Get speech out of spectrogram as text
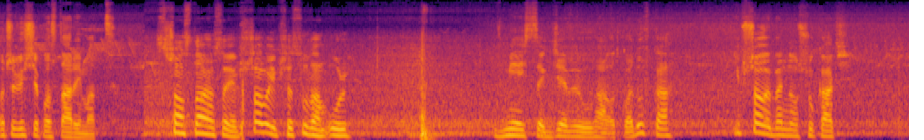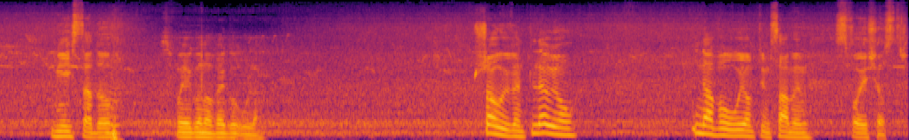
Oczywiście po starej matce. Strząsnąłem sobie pszczoły i przesuwam ul w miejsce, gdzie była odkładówka i pszczoły będą szukać miejsca do swojego nowego ula. Pszczoły wentylują i nawołują tym samym swoje siostry.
